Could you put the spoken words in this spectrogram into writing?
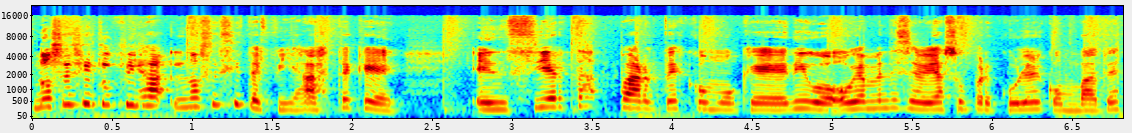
No sé si tú fija, no sé si te fijaste que en ciertas partes como que digo, obviamente se veía súper cool el combate,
